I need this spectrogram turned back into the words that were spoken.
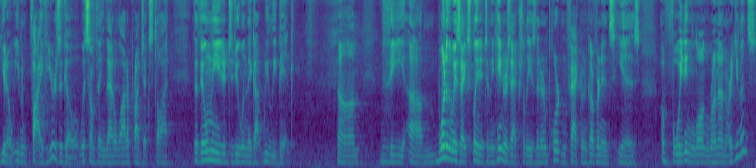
you know, even five years ago, it was something that a lot of projects thought that they only needed to do when they got really big. Um, the um, one of the ways I explain it to maintainers actually is that an important factor in governance is avoiding long run-on arguments.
